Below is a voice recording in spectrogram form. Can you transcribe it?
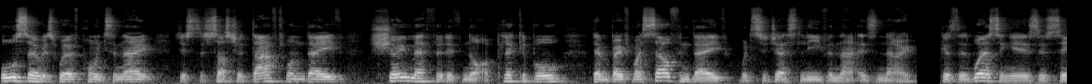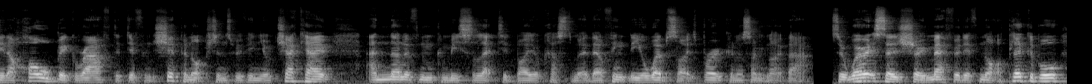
Also, it's worth pointing out, just as such a daft one, Dave, show method if not applicable, then both myself and Dave would suggest leaving that as no. Because the worst thing is, is seeing a whole big raft of different shipping options within your checkout, and none of them can be selected by your customer. They'll think that your website's broken or something like that. So where it says show method if not applicable,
